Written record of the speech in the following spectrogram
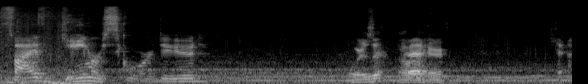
Five gamer score, dude. Where is it? Oh, right here. Yeah.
